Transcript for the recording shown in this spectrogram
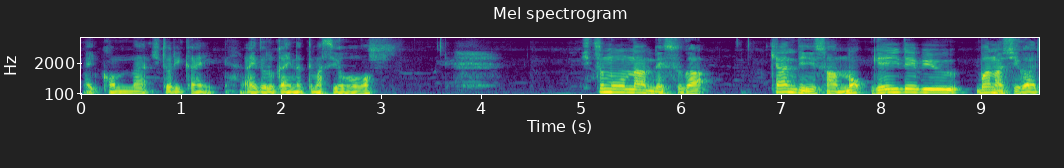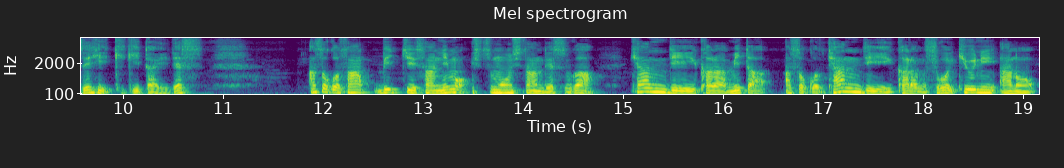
はい、こんな一人会、アイドル会になってますよ。質問なんですが、キャンディーさんのゲイデビュー話がぜひ聞きたいです。あそこさん、ビッチーさんにも質問したんですが、キャンディーから見た、あそこ、キャンディーからもすごい急にあの、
